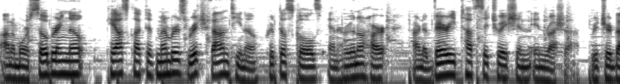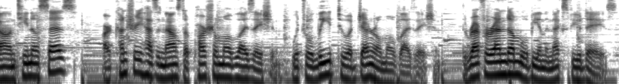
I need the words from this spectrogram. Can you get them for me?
on a more sobering note, Chaos Collective members Rich Valentino, Crypto Skulls, and harunoheart are in a very tough situation in Russia. Richard Valentino says, our country has announced a partial mobilization, which will lead to a general mobilization. The referendum will be in the next few days.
